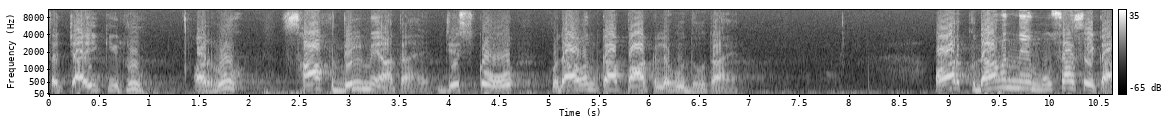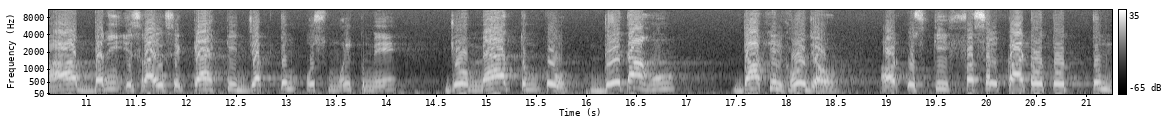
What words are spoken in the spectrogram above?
سچائی کی روح، اور روح صاف دل میں آتا ہے، جس کو خداون کا پاک لہو دھوتا ہے۔ اور خداون نے موسا سے کہا، بنی اسرائیل سے کہہ کہ جب تم اس ملک میں جو میں تم کو دیتا ہوں داخل ہو جاؤ اور اس کی فصل کاٹو تو تم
